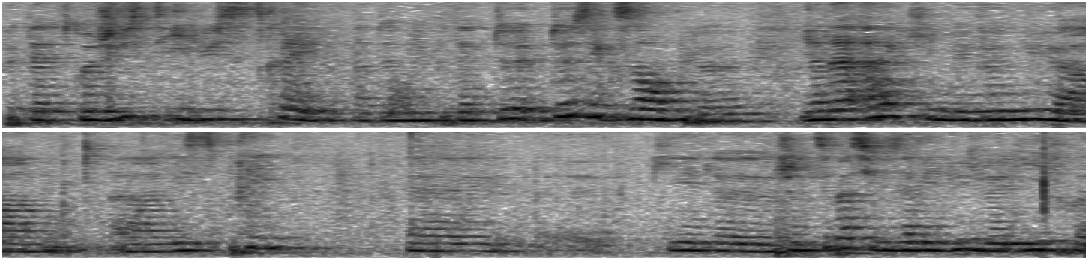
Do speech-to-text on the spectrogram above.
peut-être juste illustrer, donner peut-être deux, exemples. Il y en a un qui m'est venu à, l'esprit qui est le, je ne sais pas si vous avez lu le livre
